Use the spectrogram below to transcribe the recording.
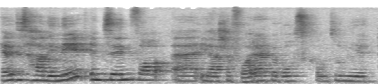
das habe ich nicht im Sinne von, äh, ich habe schon vorher bewusst konsumiert,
